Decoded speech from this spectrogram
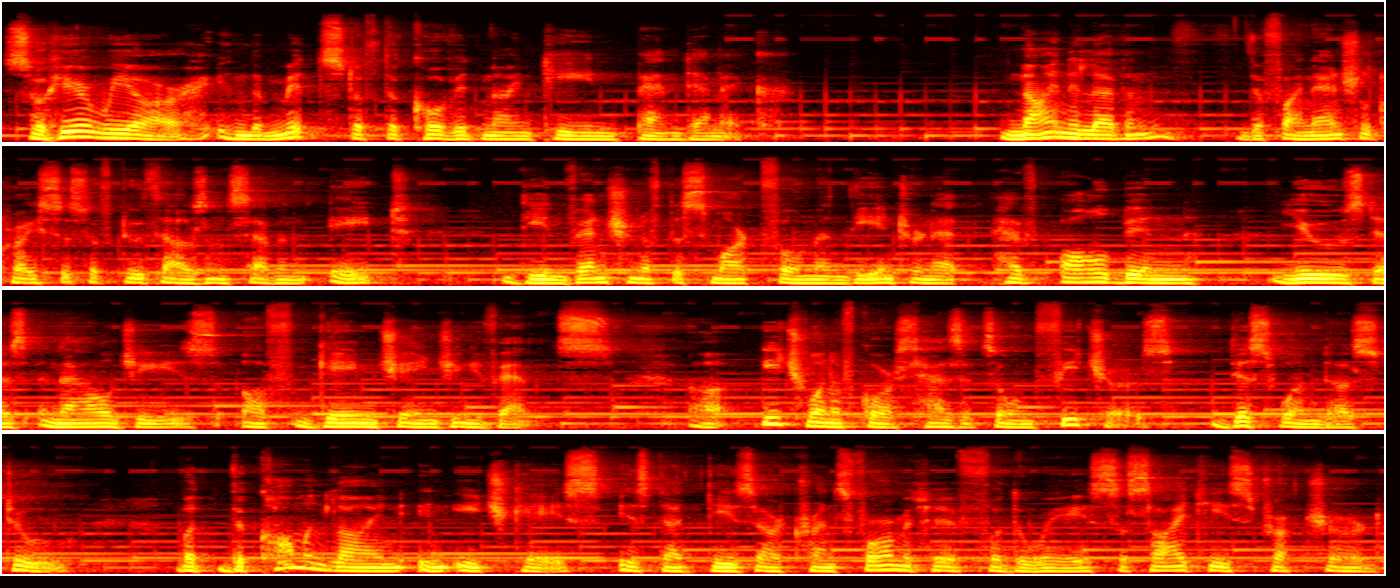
So here we are in the midst of the COVID 19 pandemic. 9 11, the financial crisis of 2007 8, the invention of the smartphone and the internet have all been used as analogies of game changing events. Uh, each one, of course, has its own features. This one does too. But the common line in each case is that these are transformative for the way society is structured,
